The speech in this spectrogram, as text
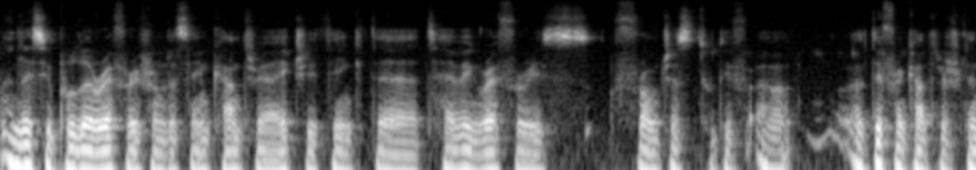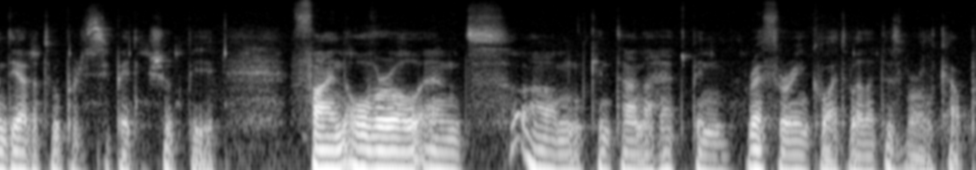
unless you put a referee from the same country, I actually think that having referees from just two uh, different countries than the other two participating should be fine overall. And um, Pitana had been refereeing quite well at this World Cup.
